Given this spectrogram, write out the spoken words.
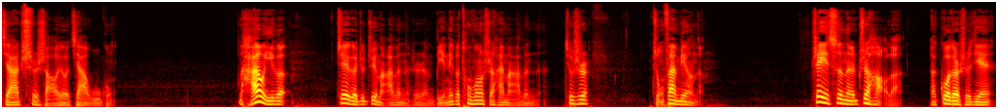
加赤芍又，加蜈蚣。那还有一个。这个就最麻烦的是什么？比那个痛风石还麻烦的，就是总犯病的。这一次呢治好了，啊，过段时间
